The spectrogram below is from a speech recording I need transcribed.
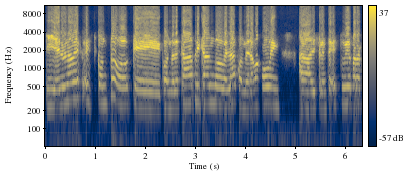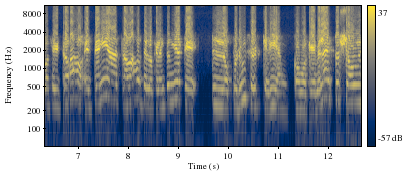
Y él una vez eh, contó que cuando él estaba aplicando, ¿verdad? Cuando era más joven a diferentes estudios para conseguir trabajo, él tenía trabajos de lo que él entendía que los producers querían. Como que, ¿verdad? Estos shows,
